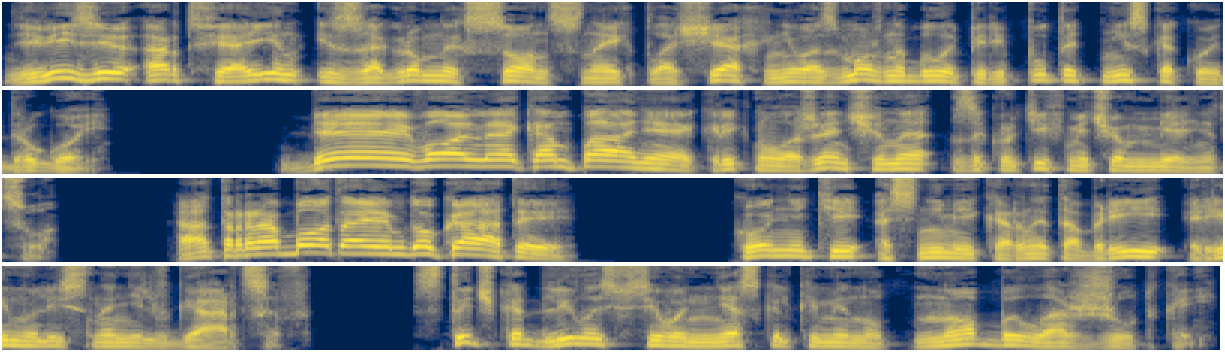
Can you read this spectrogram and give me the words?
Дивизию Артфиаин из-за огромных солнц на их плащах невозможно было перепутать ни с какой другой. «Бей, вольная компания!» — крикнула женщина, закрутив мечом мельницу. «Отработаем дукаты!» Конники, а с ними и корнет Абри, ринулись на нильфгаарцев. Стычка длилась всего несколько минут, но была жуткой.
